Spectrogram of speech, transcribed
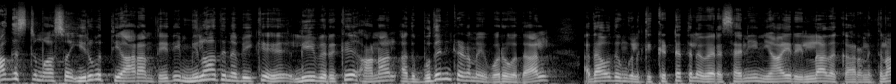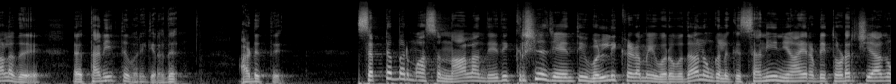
ஆகஸ்ட் மாதம் இருபத்தி ஆறாம் தேதி மிலாது நபிக்கு லீவ் இருக்குது ஆனால் அது புதன்கிழமை வருவதால் அதாவது உங்களுக்கு கிட்டத்தில் வேறு சனி ஞாயிறு இல்லாத காரணத்தினால் அது தனித்து வருகிறது. அடுத்து செப்டம்பர் மாதம் நாலாம் தேதி கிருஷ்ண ஜெயந்தி வெள்ளிக்கிழமை வருவதால் உங்களுக்கு சனி ஞாயிறு அப்படி தொடர்ச்சியாக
